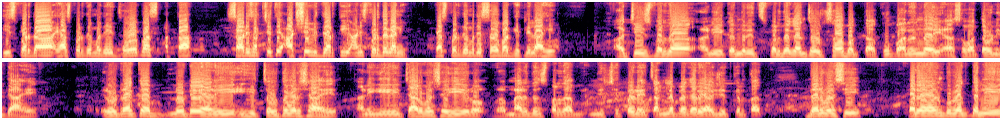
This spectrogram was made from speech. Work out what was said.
ही स्पर्धा ह्या स्पर्धेमध्ये जवळपास आत्ता साडेसातशे ते आठशे विद्यार्थी आणि स्पर्धकांनी या स्पर्धेमध्ये सहभाग घेतलेला आहे. आजची ही स्पर्धा आणि एकंदरीत स्पर्धकांचा उत्साह बघता खूप आनंद आहे असं वातावरण इथे आहे. रोटरॅक कप लोटे आणि ही चौथं वर्ष आहे आणि गेली चार वर्ष ही रो मॅरेथॉन स्पर्धा निश्चितपणे चांगल्या प्रकारे आयोजित करतात. दरवर्षी पर्यावरणपूर्वक त्यांनी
